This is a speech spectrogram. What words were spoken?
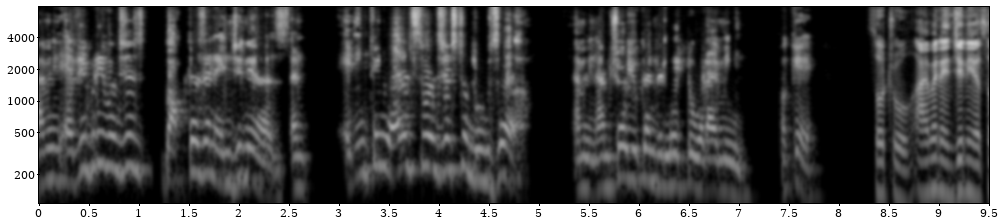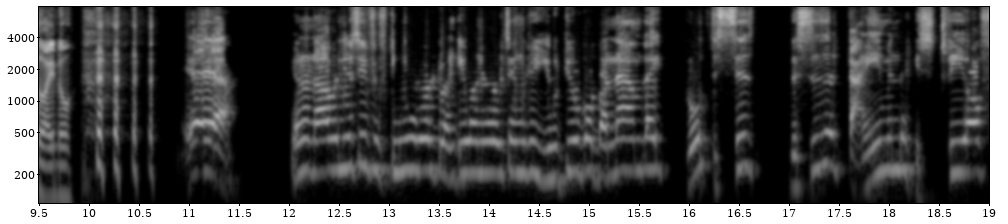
I mean, everybody was just doctors and engineers, and anything else was just a loser. I mean, I'm sure you can relate to what I mean. Okay. So true. I'm an engineer, so I know. yeah, yeah. You know, now when you see 15 year old, 21 year old saying, "मुझे YouTuber banna," I'm like, bro, this is this is a time in the history of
